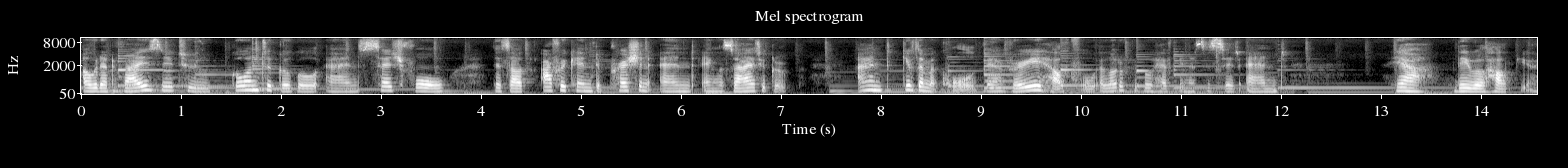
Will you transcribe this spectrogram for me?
I would advise you to go onto Google and search for the South African Depression and Anxiety Group and give them a call. They are very helpful. A lot of people have been assisted, and yeah, they will help you.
